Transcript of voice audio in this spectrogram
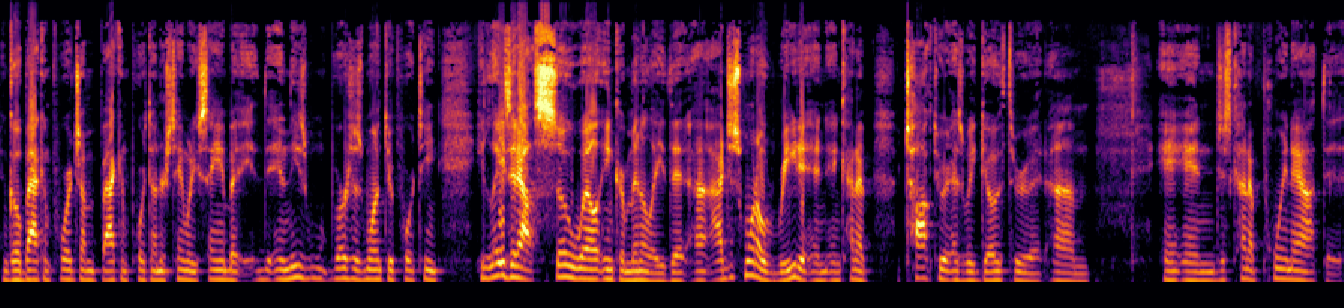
and go back and forth, jump back and forth to understand what he's saying. But in these verses one through fourteen, he lays it out so well incrementally that I just want to read it and, and kind of talk through it as we go through it. Um, and, and, just kind of point out the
